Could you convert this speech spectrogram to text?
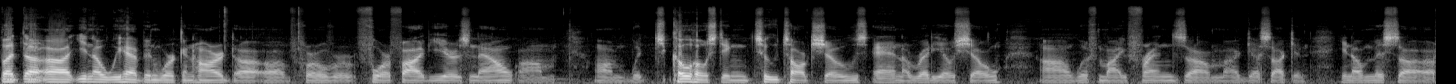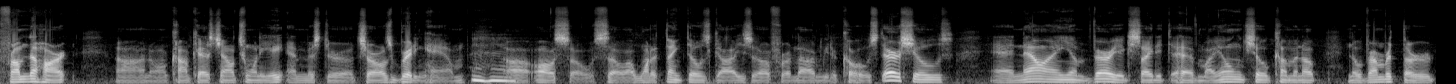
but uh, okay. uh, uh, you know we have been working hard uh, uh, for over four or five years now. Um, um, with co-hosting two talk shows and a radio show uh, with my friends. Um, I guess I can, you know, Miss uh, From the Heart. Uh, on Comcast Channel 28 and Mr. Uh, Charles Brittingham mm-hmm. Uh, also. So I want to thank those guys uh, for allowing me to co-host their shows. And now I am very excited to have my own show coming up November 3rd,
